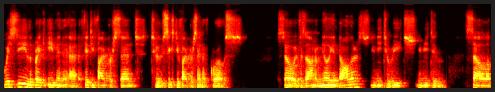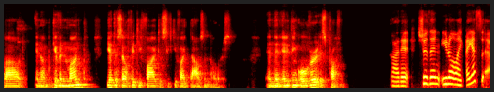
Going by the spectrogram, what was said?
We see the break even at 55% to 65% of gross. So if it's on a million dollars, you need to reach, you need to sell about in a given month, you have to sell fifty-five to sixty-five thousand dollars, and then anything over is profit. Got it. So then, you know, like I guess uh,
